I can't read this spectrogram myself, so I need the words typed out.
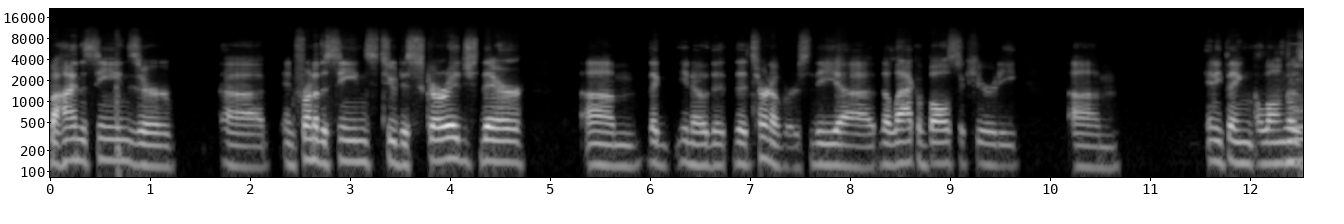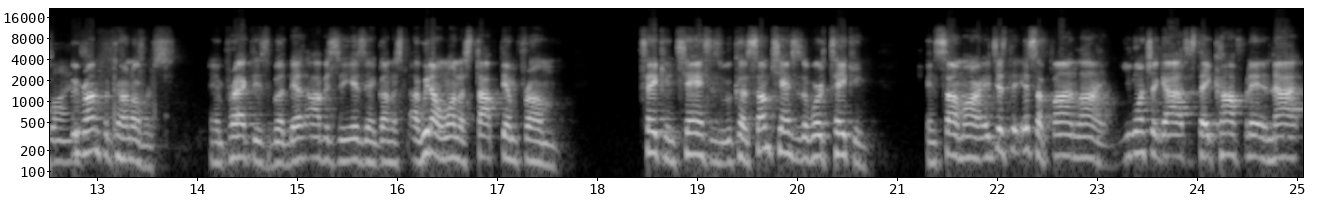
behind the scenes or uh, in front of the scenes to discourage their um, the you know the the turnovers, the uh, the lack of ball security, um, anything along those lines? We run for turnovers in practice, but that obviously isn't going to. We don't want to stop them from taking chances because some chances are worth taking, and some aren't. It's just it's a fine line. You want your guys to stay confident and not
